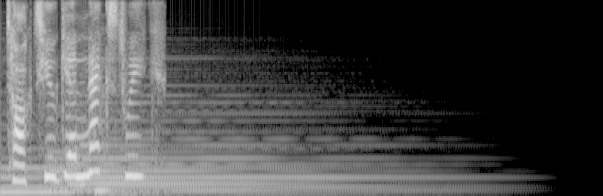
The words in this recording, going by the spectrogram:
Talk to you again next week.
